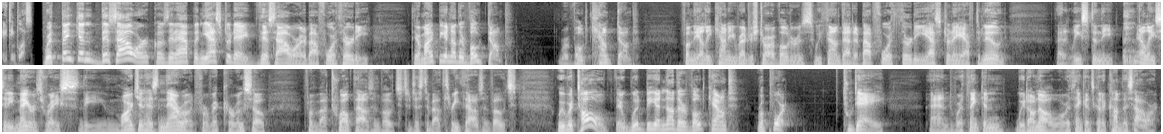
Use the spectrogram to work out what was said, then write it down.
18 plus. We're thinking this hour because it happened yesterday. This hour at about four thirty, there might be another vote dump or vote count dump from the LA County Registrar of Voters. We found that at about four thirty yesterday afternoon. That at least in the LA City mayor's race, the margin has narrowed for Rick Caruso from about twelve thousand votes to just about three thousand votes. We were told there would be another vote count report today and we're thinking we don't know. We're thinking it's going to come this hour.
